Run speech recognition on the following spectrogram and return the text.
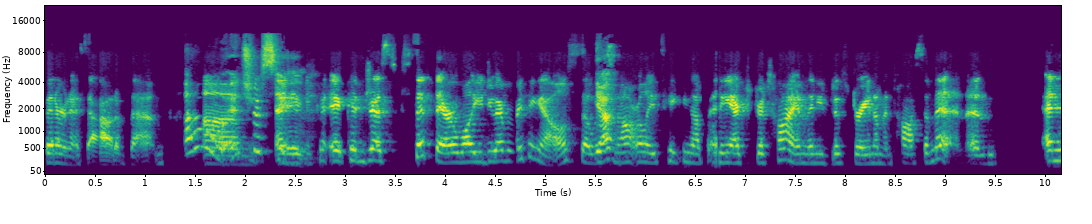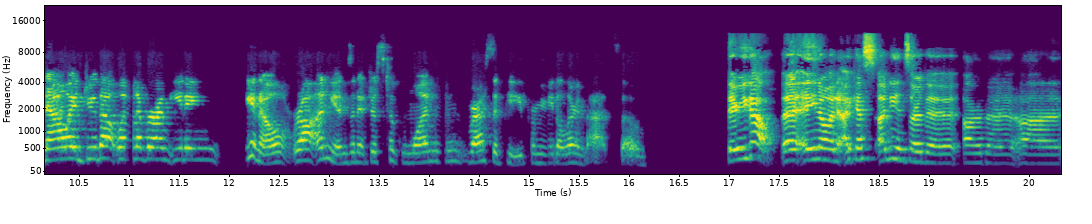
bitterness out of them. Oh um, interesting. you, it can just sit there while you do everything else so yep. it's not really taking up any extra time then you just drain them and toss them in and and now I do that whenever I'm eating, you know, raw onions. And it just took one recipe for me to learn that. So there you go. Uh, you know, and I guess onions are the are the uh,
